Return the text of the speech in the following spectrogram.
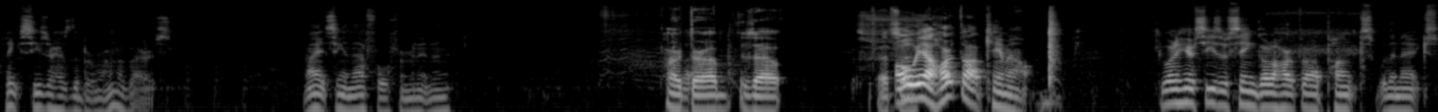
I think Caesar has the coronavirus. I ain't seeing that fool for a minute then. Heartthrob is out. That's Oh it. yeah, Heartthrob came out. If you want to hear Caesar sing, go to Heartthrob Punks with an X.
